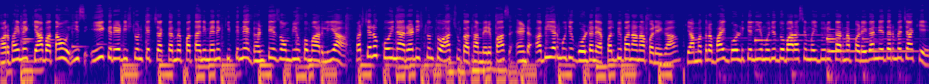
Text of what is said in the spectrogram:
और भाई मैं क्या बताऊँ, इस एक रेड स्टोन के चक्कर में पता नहीं मैंने कितने घंटे जोम्बियों को मार लिया। पर चलो कोई ना रेड स्टोन तो आ चुका था मेरे पास। एंड अभी यार मुझे गोल्डन एप्पल भी बनाना पड़ेगा। क्या मतलब भाई गोल्ड के लिए मुझे दोबारा से मजदूरी करना पड़ेगा नेदर में जाके?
